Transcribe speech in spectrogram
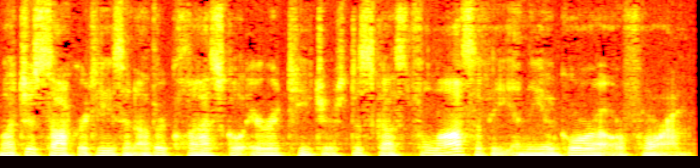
much as Socrates and other classical era teachers discussed philosophy in the agora or forum.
